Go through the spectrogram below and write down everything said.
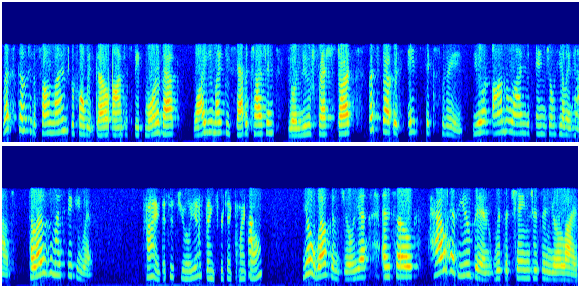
let's go to the phone lines before we go on to speak more about why you might be sabotaging your new fresh start. Let's start with 863. You're on the line with Angel Healing House. Hello, who am I speaking with? Hi, this is Julia. Thanks for taking my call. You're welcome, Julia. And so, how have you been with the changes in your life?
